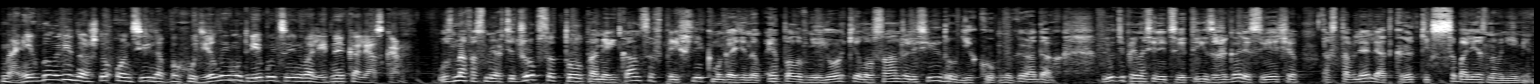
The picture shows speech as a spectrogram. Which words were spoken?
На них было видно, что он сильно похудел и ему требуется инвалидная коляска. Узнав о смерти Джобса, толпы американцев пришли к магазинам Apple в Нью-Йорке, Лос-Анджелесе и других крупных городах. Люди приносили цветы, зажигали свечи, оставляли открытки с соболезнованиями.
